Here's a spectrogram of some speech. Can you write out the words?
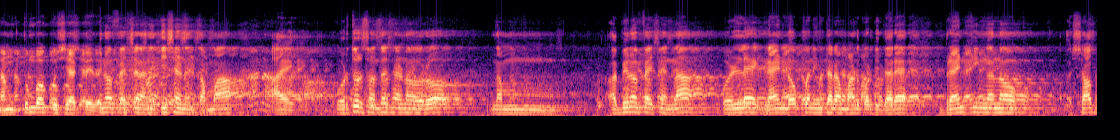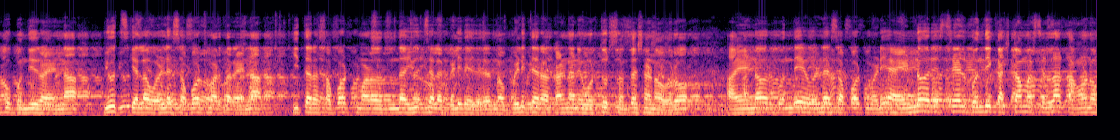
ನಮ್ಗೆ ತುಂಬ ಖುಷಿ ಆಗ್ತಾ ಇದೆ. ಇನ್ನೋ ಫ್ಯಾಷನ್ ನಿತೀಶ್ ಅಣ್ಣ ತಮ್ಮ ಹೊರತೂರು ಸಂತೋಷ್ ಅಣ್ಣವರು ನಮ್ಮ ಅಭಿನವ್ ಫ್ಯಾಷನ್ನ ಒಳ್ಳೆ ಗ್ರ್ಯಾಂಡ್ ಓಪನಿಂಗ್ ಥರ ಮಾಡಿಕೊಟ್ಟಿದ್ದಾರೆ. ಬ್ರ್ಯಾಂಡ್ ಕಿಂಗ್ ಅನ್ನೋ ಶಾಪ್ಗೂ ಬಂದಿರೋ ಅಣ್ಣ ಯೂತ್ಸ್ಗೆಲ್ಲ ಒಳ್ಳೆ ಸಪೋರ್ಟ್ ಮಾಡ್ತಾರೆ ಅಣ್ಣ. ಈ ಥರ ಸಪೋರ್ಟ್ ಮಾಡೋದ್ರಿಂದ ಯೂತ್ಸ್ ಎಲ್ಲ ಬೆಳೀತಾ ಇದ್ದಾರೆ. ನಾವು ಬೆಳೀತಾ ಇರೋ ಕಾರಣನೇ ಹೊರತೂರು ಸಂತೋಷ ಅಣ್ಣ ಅವರು. ಆ ಹೆಣ್ಣವ್ರು ಬಂದೇ ಒಳ್ಳೆ ಸಪೋರ್ಟ್ ಮಾಡಿ, ಆ ಹೆಣ್ಣವ್ರ ಹೆಸರು ಹೇಳಿ ಬಂದು ಕಸ್ಟಮರ್ಸ್ ಎಲ್ಲ ತಗೊಂಡು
